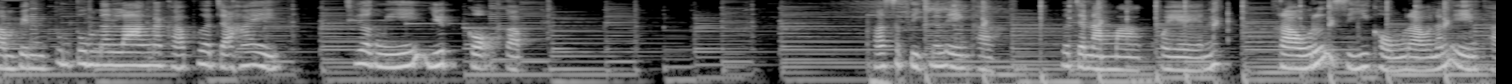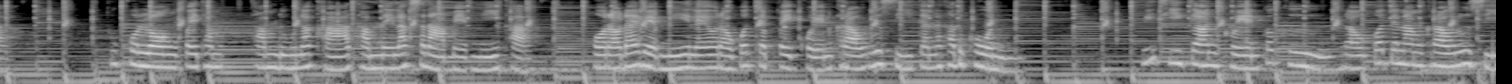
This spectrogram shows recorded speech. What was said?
ทำเป็นตุ้มๆด้านล่างนะคะ เพื่อจะให้เชือกนี้ยึดเกาะกับพลาสติกนั่นเองค่ะ เพื่อจะนำมาแขวนเคราหรือสีของเรานั่นเองค่ะ ทุกคนลองไปทำทำดูนะคะทำในลักษณะแบบนี้ค่ะ อเราได้แบบนี้แล้วเราก็จะไปแขวนคราหรือสีกันนะคะทุกคน วิธีการแขวนก็คือ เราก็จะนำคราหรือสี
